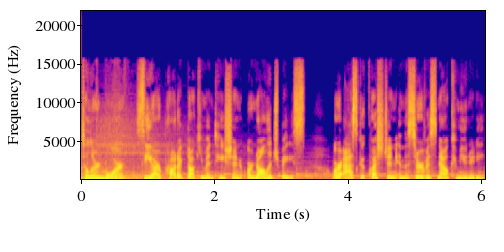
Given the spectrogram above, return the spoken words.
To learn more, see our product documentation or knowledge base, or ask a question in the ServiceNow community.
